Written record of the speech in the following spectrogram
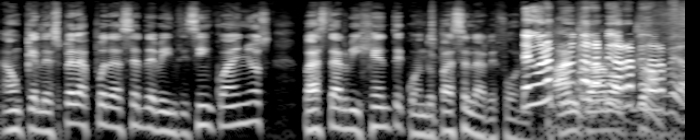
aunque la espera pueda ser de 25 años, va a estar vigente cuando pase la reforma. tengo una Pregunta rápido, rápido, rápido.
